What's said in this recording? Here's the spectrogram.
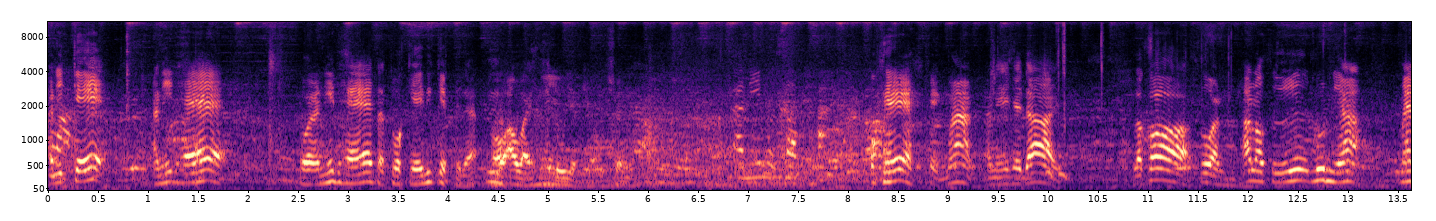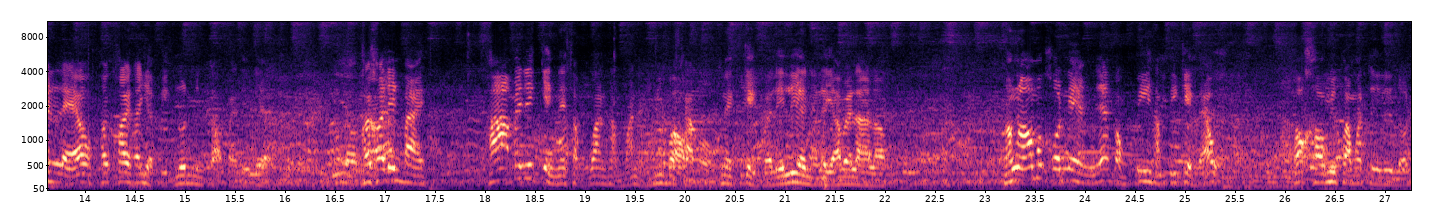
อันนี้เก๊อันนี้แท้ตัวอันนี้แท้แต่ตัวเก๊พี่เก็บไปแล้วเขาเอาไว้ให้ดูอย่างเดียวเฉยอันนี้หนูสอบค่ะโอเคเก่งมาก อันนี้ใช้ได้ แล้วก็ส่วนถ้าเราซื้อรุ่นเนี้ย แม่นแล้วค่อยๆขยับอีกรุ่นหนึ่งต่อไปเรื่อยๆค่อยๆเล่นไปพระไม่ได้เก่งในสองวันสามวันอย่างที่พี่บอกในเก่งไปเรื่อยๆในระยะเวลาเรา น้องๆบางคนเนี่ยอย่างเนี้ยสองปีสามปีเก่งแล้ว เพราะเขามีความกระตือรือร้น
